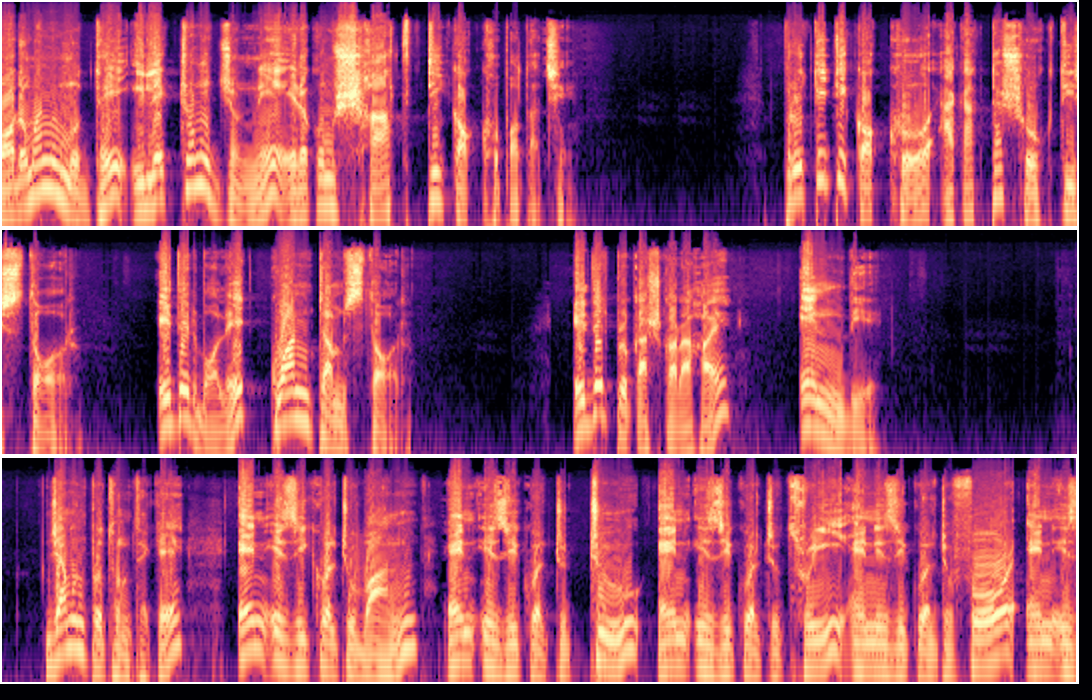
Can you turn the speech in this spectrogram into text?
পরমাণুর মধ্যে ইলেকট্রনের জন্য এরকম সাতটি কক্ষপথ আছে। প্রতিটি কক্ষ এক একটা শক্তি স্তর। এদের বলে কোয়ান্টাম স্তর। এদের প্রকাশ করা হয় এন দিয়ে। যেমন প্রথম থেকে n is equal to one n is equal to 2, n is equal to three n is equal to 4, n is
